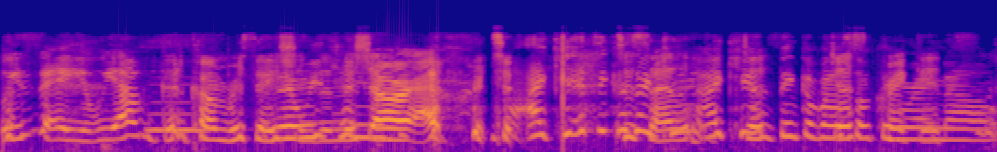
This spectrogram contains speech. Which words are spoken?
We say we have good conversations we in the shower after. to- I can't because I silent- can't. I can't just- think about just something crickets. right now.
